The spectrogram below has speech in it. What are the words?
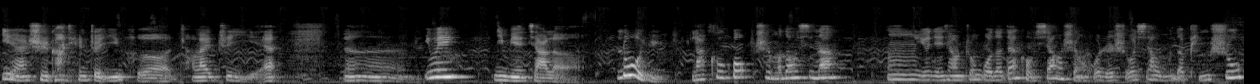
依然是冈田准一和长濑智也，嗯，因为里面加了落语，拉勾勾是什么东西呢？嗯，有点像中国的单口相声，或者说像我们的评书，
